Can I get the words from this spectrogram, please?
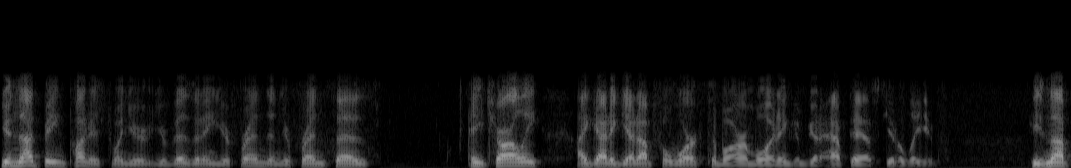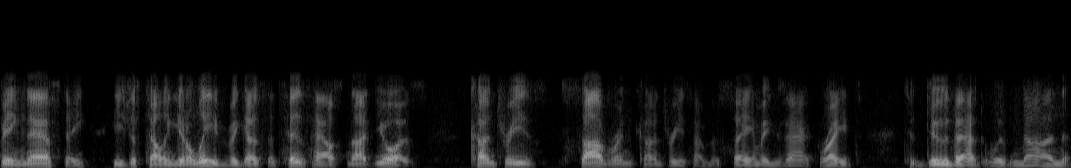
you're not being punished when you're you're visiting your friend and your friend says, "Hey Charlie, I got to get up for work tomorrow morning. I'm going to have to ask you to leave." He's not being nasty. He's just telling you to leave because it's his house, not yours. Countries, sovereign countries, have the same exact right to do that with non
